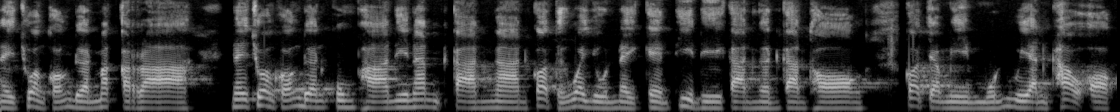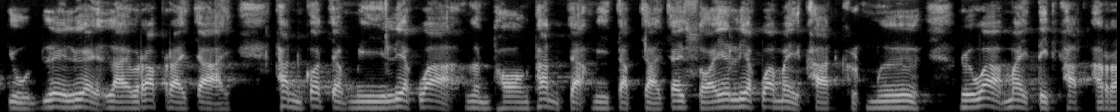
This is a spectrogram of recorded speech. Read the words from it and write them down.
ในช่วงของเดือนมกรา ในช่วงของเดือนกุมภานี้นั่นการงานก็ถือว่าอยู่ในเกณฑ์ที่ดีการเงินการทอง ก็จะมีหมุนเวียนเข้าออกอยู่เรื่อยๆรายรับรายจ่าย ท่านก็จะมีเรียกว่าเงินทองท่านจะมีจับจ่ายใจสอยเรียกว่าไม่ขาดมือ หรือว่าไม่ติดขัดอะไร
